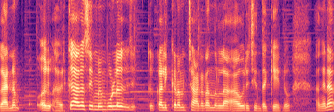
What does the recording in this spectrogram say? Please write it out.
കാരണം ഒരു- അവർക്ക് ആകെ സ്വിമ്മിംഗ് പൂളിൽ കളിക്കണം ചാടണം എന്നുള്ള ആ ഒരു ചിന്തയൊക്കെയായിരുന്നു അങ്ങനെ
